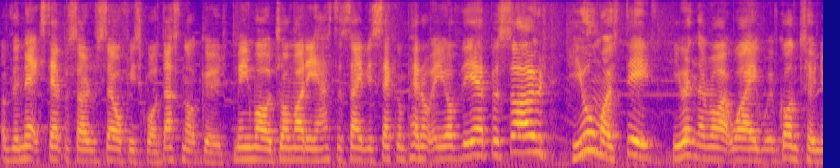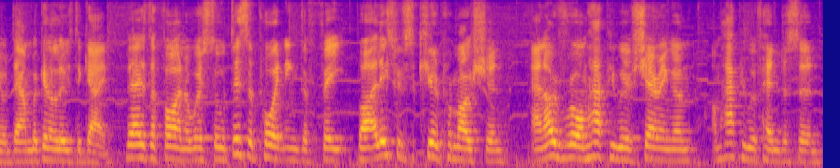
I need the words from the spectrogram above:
of the next episode of Selfie Squad. That's not good. Meanwhile, John Ruddy has to save his second penalty of the episode. He almost did. He went the right way. We've gone 2-0 down. We're going to lose the game. There's the final whistle. Disappointing defeat. But at least we've secured promotion. And overall, I'm happy with Sheringham. I'm happy with Henderson.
